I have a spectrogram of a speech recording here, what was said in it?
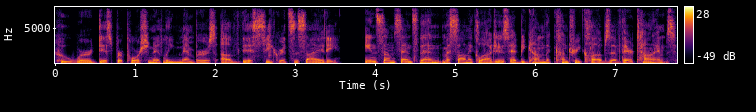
who were disproportionately members of this secret society. In some sense, then, Masonic lodges had become the country clubs of their times.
